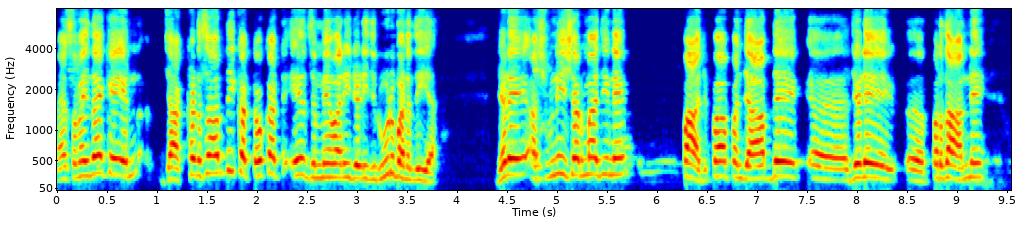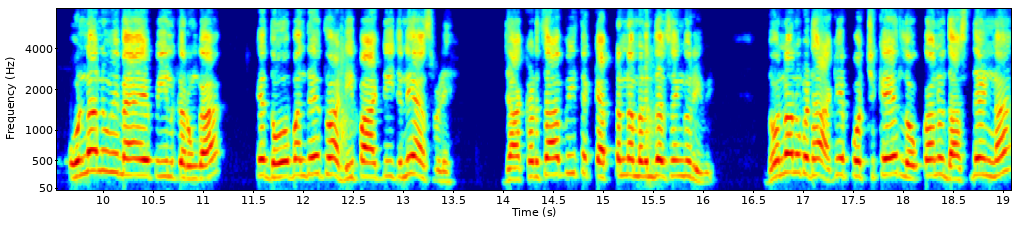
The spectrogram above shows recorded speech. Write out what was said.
ਮੈਂ ਸਮਝਦਾ ਕਿ ਜਾਖੜ ਸਾਹਿਬ ਦੀ ਘੱਟੋ ਘੱਟ ਇਹ ਜ਼ਿੰਮੇਵਾਰੀ ਜਿਹੜੀ ਜ਼ਰੂਰ ਬਣਦੀ ਆ। ਜਿਹੜੇ ਅਸ਼ਵਨੀ ਸ਼ਰਮਾ ਜੀ ਨੇ ਭਾਜਪਾ ਪੰਜਾਬ ਦੇ ਜਿਹੜੇ ਪ੍ਰਧਾਨ ਨੇ ਉਹਨਾਂ ਨੂੰ ਵੀ ਮੈਂ ਅਪੀਲ ਕਰੂੰਗਾ ਕਿ ਦੋ ਬੰਦੇ ਤੁਹਾਡੀ ਪਾਰਟੀ 'ਚ ਨੇ ਇਸ ਵੇਲੇ ਜਾਖੜ ਸਾਹਿਬ ਵੀ ਤੇ ਕੈਪਟਨ ਅਮਰਿੰਦਰ ਸਿੰਘ ਹੋਰੀ ਵੀ। ਦੋਨਾਂ ਨੂੰ ਬਿਠਾ ਕੇ ਪੁੱਛ ਕੇ ਲੋਕਾਂ ਨੂੰ ਦੱਸ ਦੇਣ ਨਾ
